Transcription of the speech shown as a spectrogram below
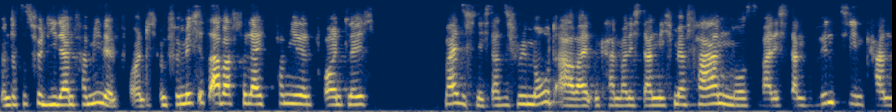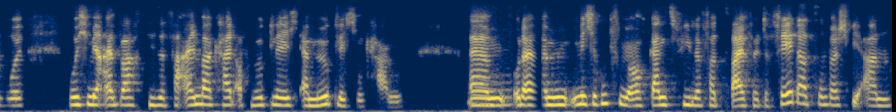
Und das ist für die dann familienfreundlich. Und für mich ist aber vielleicht familienfreundlich, weiß ich nicht, dass ich remote arbeiten kann, weil ich dann nicht mehr fahren muss, weil ich dann wohin ziehen kann, wo, wo ich mir einfach diese Vereinbarkeit auch wirklich ermöglichen kann. Ähm, mhm. Ähm, oder ähm, mich rufen auch ganz viele verzweifelte Väter zum Beispiel an,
